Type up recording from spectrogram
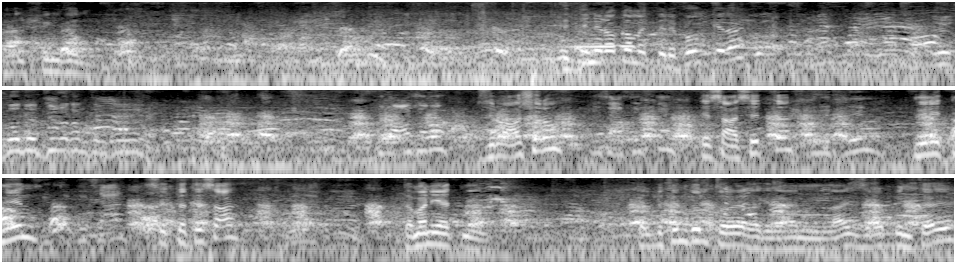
ب 2000 جنيه اديني رقم التليفون كده. خد اديله رقم تليفون 10 010 9 6 96 2 22 9 6 9 8 2 الكلبتين دول طويل يا جدعان. اللي عايز يربي انتاية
